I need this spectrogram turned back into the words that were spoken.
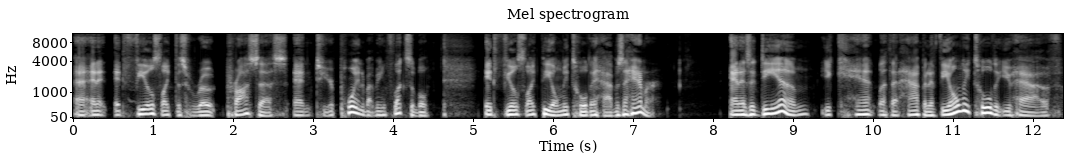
And it, it feels like this rote process. And to your point about being flexible, it feels like the only tool they have is a hammer. And as a DM, you can't let that happen. If the only tool that you have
